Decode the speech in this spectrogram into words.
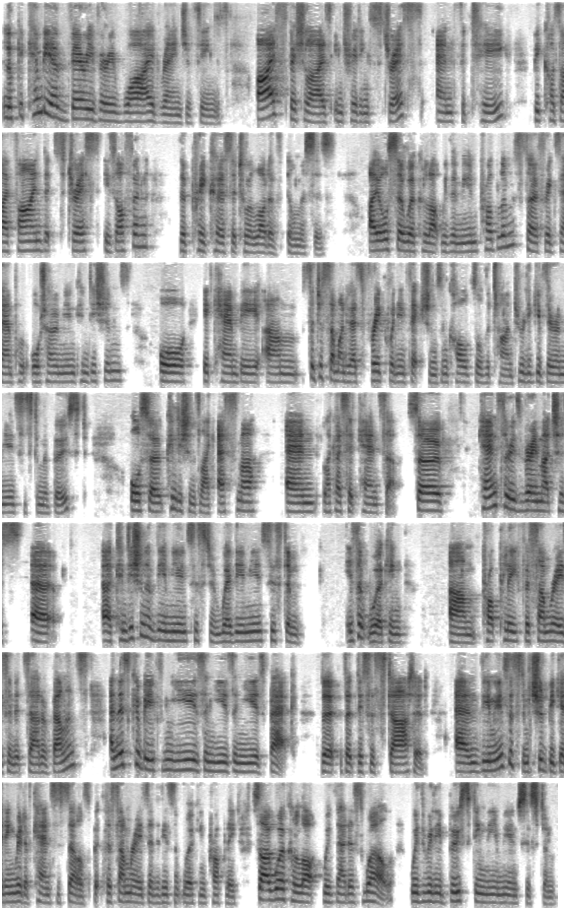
Look, it can be a very, very wide range of things. I specialize in treating stress and fatigue because I find that stress is often the precursor to a lot of illnesses. I also work a lot with immune problems. So, for example, autoimmune conditions, or it can be um, such as someone who has frequent infections and colds all the time to really give their immune system a boost. Also, conditions like asthma, and, like I said, cancer. So, cancer is very much a, a, a condition of the immune system where the immune system isn't working um, properly. For some reason, it's out of balance. And this could be from years and years and years back that, that this has started. And the immune system should be getting rid of cancer cells, but for some reason it isn't working properly. So I work a lot with that as well, with really boosting the immune system.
